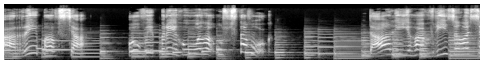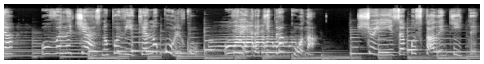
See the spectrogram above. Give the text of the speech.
А риба вся повипригувала у ставок. Далі яга врізалася у величезну повітряну кульку у вигляді дракона, що її запускали діти.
